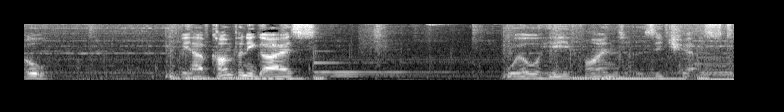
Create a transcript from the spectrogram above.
Oh, we have company, guys. Will he find the chest?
